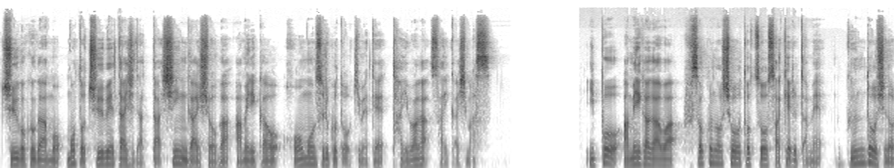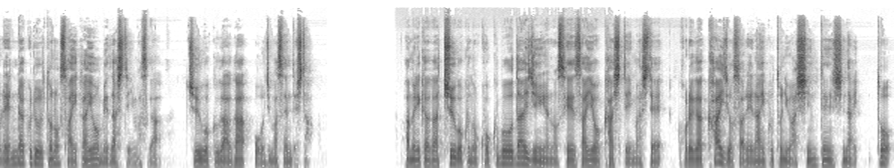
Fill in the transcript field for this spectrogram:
中国側も元駐米大使だった新外相がアメリカを訪問することを決めて対話が再開します。一方、アメリカ側は不測の衝突を避けるため、軍同士の連絡ルートの再開を目指していますが、中国側が応じませんでした。アメリカが中国の国防大臣への制裁を課していまして、これが解除されないことには進展しないと、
